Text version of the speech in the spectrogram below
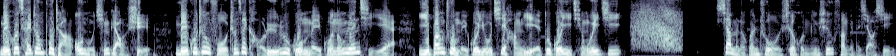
美国财政部长欧努钦表示，美国政府正在考虑入股美国能源企业，以帮助美国油气行业度过疫情危机。下面来关注社会民生方面的消息。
